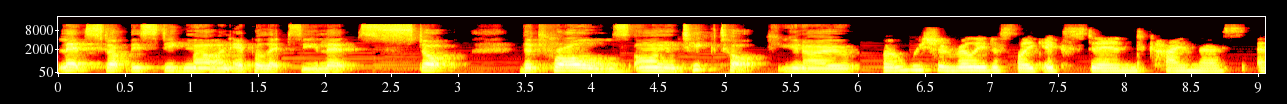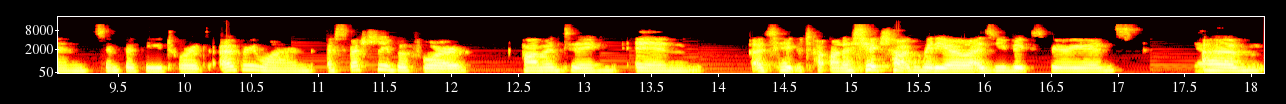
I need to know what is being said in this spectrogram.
Let's stop this stigma on epilepsy. Let's stop the trolls on TikTok, you know. But we should really just like extend kindness and sympathy towards everyone, especially before commenting in a TikTok on a TikTok video as you've experienced. Yeah. Um,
